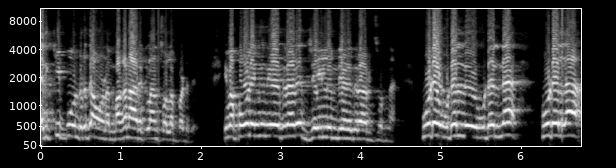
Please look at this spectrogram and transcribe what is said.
அரிக்கிப்புன்றது அவனோட மகனா இருக்கலாம்னு சொல்லப்படுது. இப்ப போல எங்க இருந்து எழுதுறாரு? ஜெயில இருந்து எழுதுறாருன்னு சொன்னேன். கூட உடல் உடல்ல கூட எல்லாம்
